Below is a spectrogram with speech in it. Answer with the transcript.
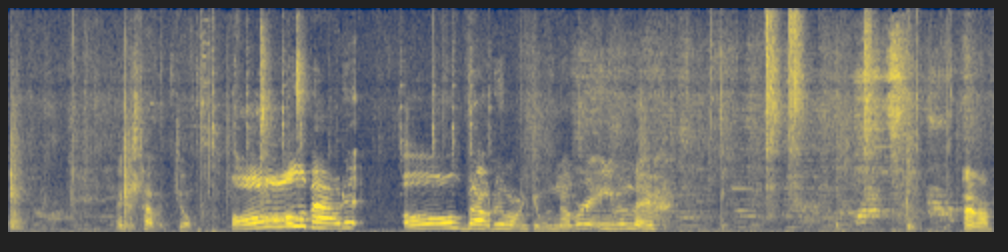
I just have a joke all about it. All about it like it was never even there. Hang on.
